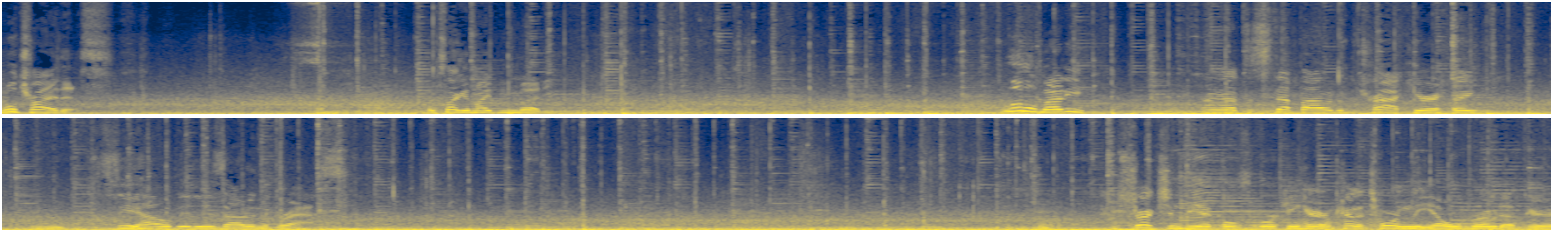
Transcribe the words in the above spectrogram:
We'll try this. Looks like it might be muddy. A little muddy. I'm to have to step out of the track here, I think, and see how it is out in the grass. Construction vehicles working here kind of torn the old road up here.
